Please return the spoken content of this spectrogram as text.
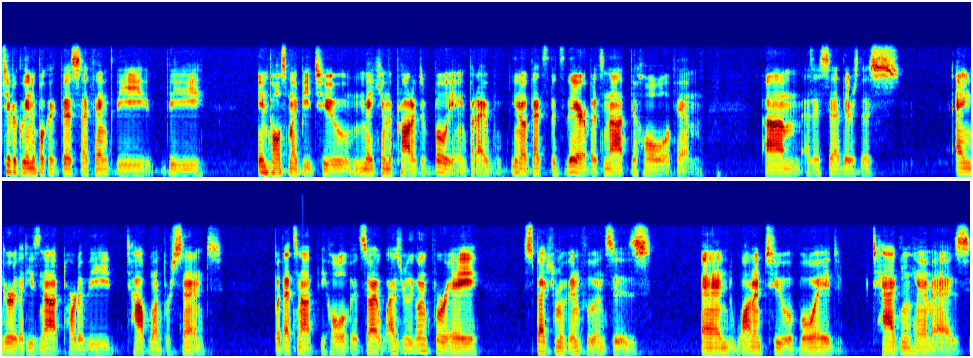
Typically, in a book like this, I think the the impulse might be to make him the product of bullying, but I, you know, that's that's there, but it's not the whole of him. Um, as I said, there's this anger that he's not part of the top one percent, but that's not the whole of it. So I, I was really going for a spectrum of influences and wanted to avoid tagging him as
